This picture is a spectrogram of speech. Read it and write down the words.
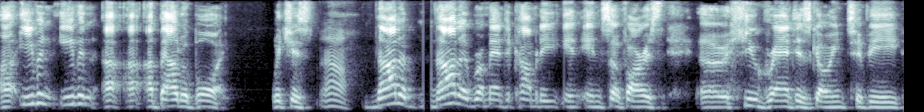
uh, even even uh, uh, about a boy, which is Oh, not a not a romantic comedy in insofar as uh, Hugh Grant is going to be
